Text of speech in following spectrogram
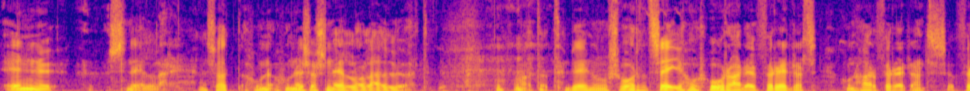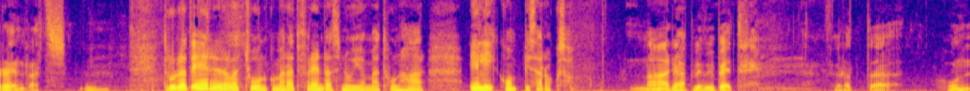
ännu snällare. Så att hon, hon är så snäll och lällu att, att, att, det är nog svårt att säga hur, hur har det förändrats. Hon har förändrats. förändrats. Mm. Tror du att er relation kommer att förändras nu i och med att hon har älgkompisar också? Nej, det har blivit bättre. För att uh, hon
